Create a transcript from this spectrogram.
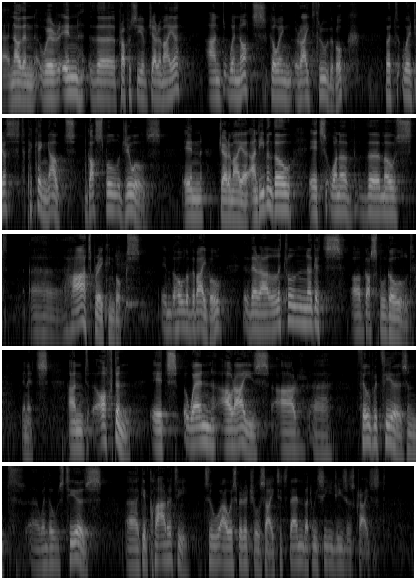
Uh, now then, we're in the prophecy of Jeremiah, and we're not going right through the book, but we're just picking out gospel jewels in Jeremiah. And even though it's one of the most uh, heartbreaking books in the whole of the Bible, there are little nuggets of gospel gold in it. And often, it's when our eyes are uh, filled with tears and uh, when those tears uh, give clarity to our spiritual sight, it's then that we see Jesus Christ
